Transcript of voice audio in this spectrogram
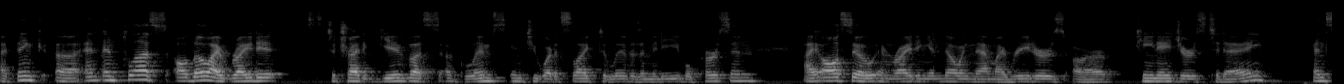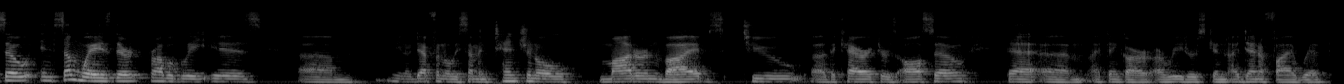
I think, uh, and, and plus, although I write it to try to give us a glimpse into what it's like to live as a medieval person, I also am writing it knowing that my readers are teenagers today. And so, in some ways, there probably is um, you know definitely some intentional modern vibes to uh, the characters also that um, I think our, our readers can identify with,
